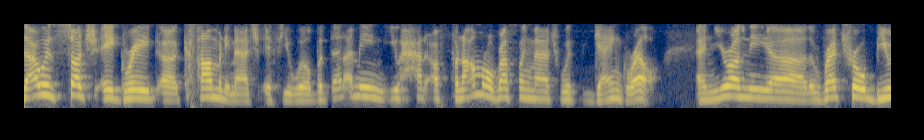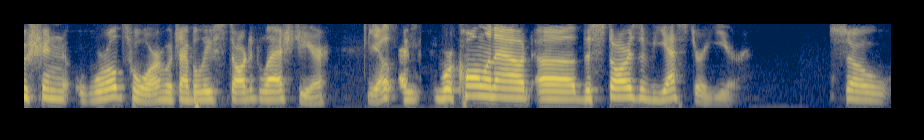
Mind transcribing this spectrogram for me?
That was such a great uh, comedy match, if you will. But then, I mean, you had a phenomenal wrestling match with Gangrel, and you're on the uh, the Retribution World Tour, which I believe started last year. Yep. And we're calling out uh, the stars of yesteryear. So,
